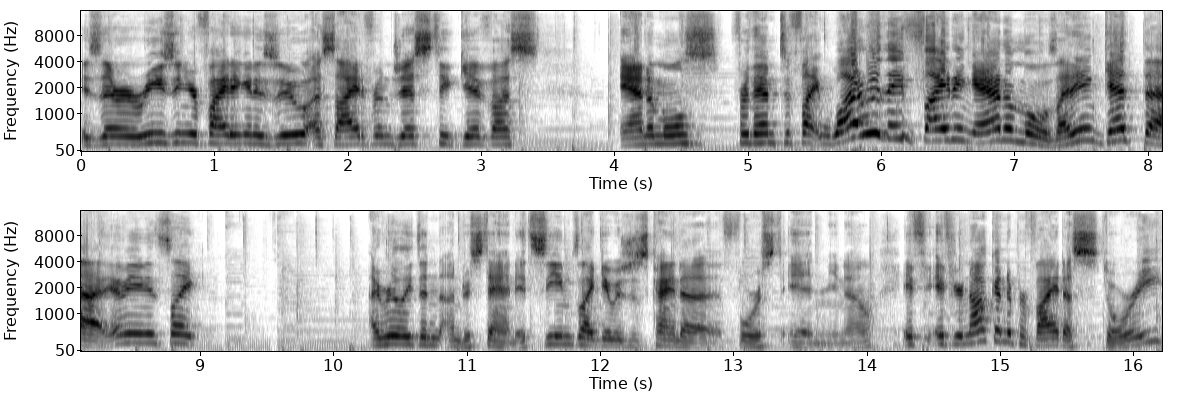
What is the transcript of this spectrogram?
is there a reason you're fighting in a zoo aside from just to give us animals for them to fight? Why were they fighting animals? I didn't get that. I mean, it's like, I really didn't understand. It seemed like it was just kind of forced in, you know? If, if you're not going to provide a story,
